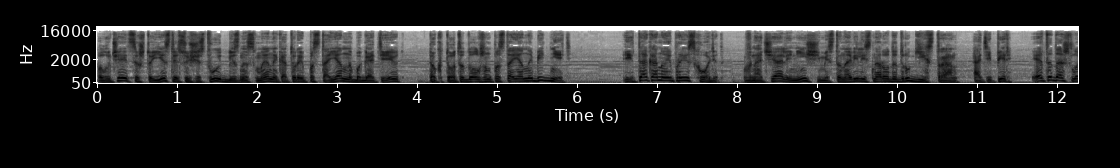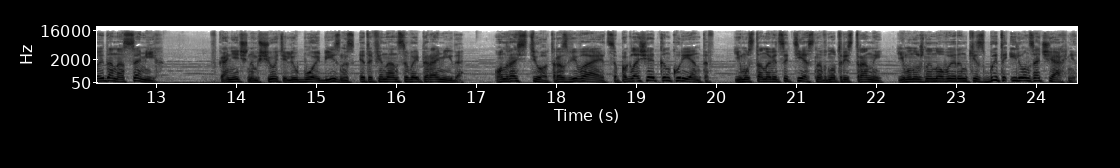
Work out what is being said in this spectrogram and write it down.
Получается, что если существуют бизнесмены, которые постоянно богатеют, то кто-то должен постоянно беднеть. И так оно и происходит. Вначале нищими становились народы других стран, а теперь это дошло и до нас самих. В конечном счете любой бизнес – это финансовая пирамида. Он растет, развивается, поглощает конкурентов – Ему становится тесно внутри страны, ему нужны новые рынки сбыта или он зачахнет.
